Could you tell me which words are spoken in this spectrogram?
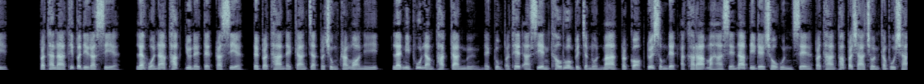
ดีต ประธานาธิบดีรัสเซีย และหัวหน้าพักยูไนเต็ดรัสเซีย เป็นประธานในการจัดประชุมครั้งหนี้ และมีผู้นำพักการเมืองในกลุ่มประเทศอาเซียนเข้าร่วมเป็นจำนวนมากประกอบด้วยสมเด็จอัครมหาเสนาบดีเดโชฮุนเซนประธานพรรคประชาชนกัมพูชา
